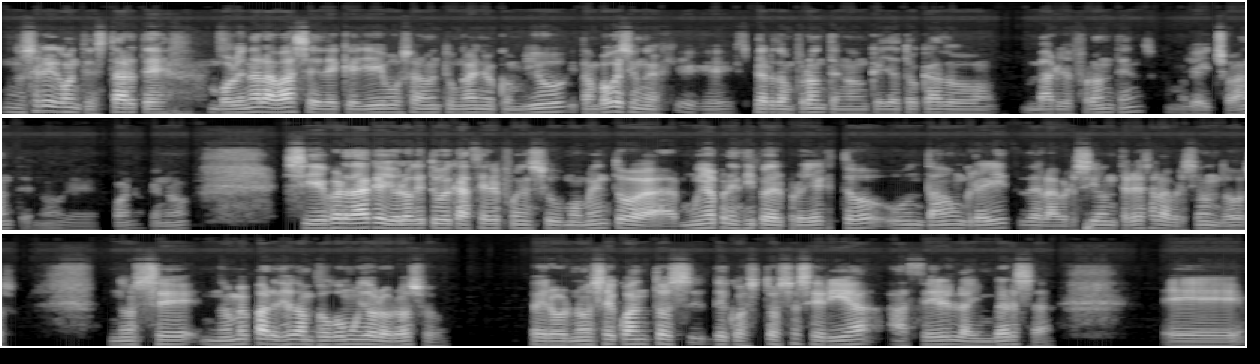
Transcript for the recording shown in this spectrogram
no sabría contestarte. Volviendo a la base de que llevo solamente un año con Vue y tampoco soy un eh, experto en frontend, aunque haya tocado varios frontends, como ya he dicho antes, ¿no? Que, bueno, que no. Sí, es verdad que yo lo que tuve que hacer fue en su momento, muy al principio del proyecto, un downgrade de la versión 3 a la versión 2. No sé, no me pareció tampoco muy doloroso, pero no sé cuánto de costoso sería hacer la inversa. Eh,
